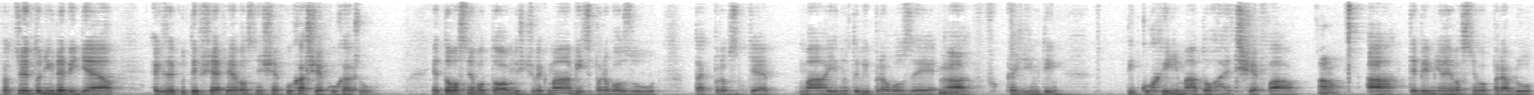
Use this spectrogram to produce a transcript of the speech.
protože to někde viděl, Executive šéf je vlastně šéf kuchař šéf kuchařů. Je to vlastně o tom, když člověk má víc provozů, tak prostě má jednotlivý provozy hmm. a v každém tým té kuchyni má to head šefa. Ano. A ty by měli vlastně opravdu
